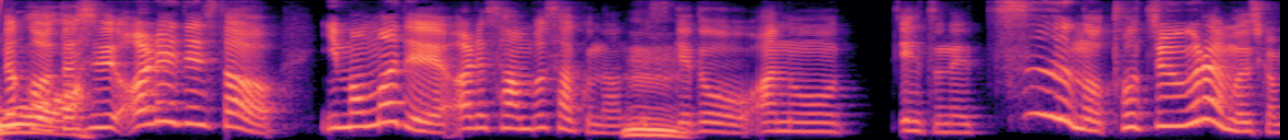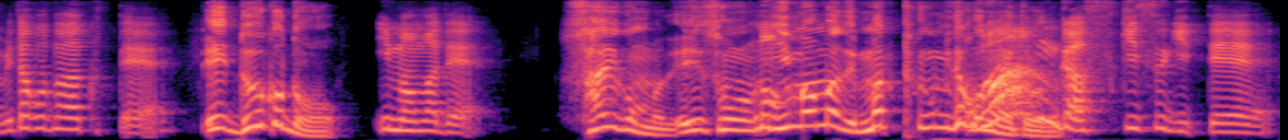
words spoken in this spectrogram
だから私あれでさ今まであれ3部作なんですけど、あのえっ、とね2の途中ぐらいまでしか見たことなくて。え、どういうこと？今まで。最後まで、え、その、の今まで全く見たことないってこと？1が好きすぎて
